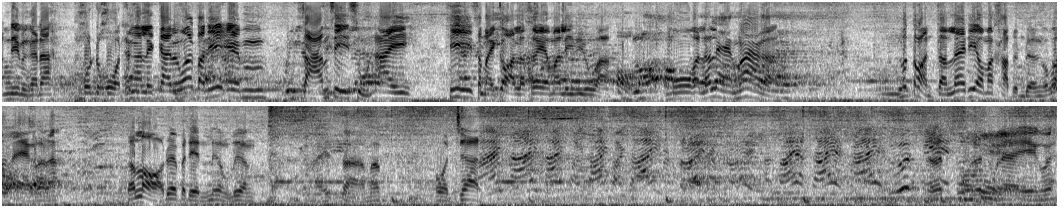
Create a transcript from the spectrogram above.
มันดีเหมือนกันนะโหดๆทั้งนั้นเลยกลายเป็นว่าตอนนี้ M 3 4 0 i ที่สมัยก่อนเราเคยเอามารีวิวอะโมกันแล้วแรงมากอะเมื่อก่อนตอนแรกที่เอามาขับเดิมๆก็ว่าแรงแล้วนะแล้วหล่อด้วยประเด็นเรื่องของเรื่องไอ้สามครับโหดจัดซ้ายซ้ายซ้ายถอยซ้ายถอยซ้ายซ้ายซ้ายซ้ายซ้ายซ้ายเอิร์ธเอิร์ธดูแลเองเว้ย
